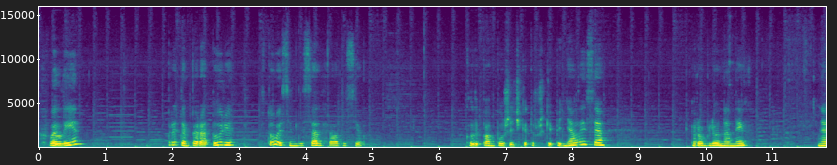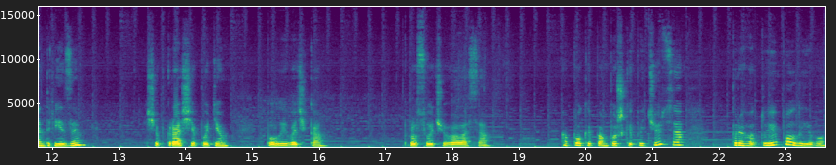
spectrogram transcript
хвилин при температурі 180 градусів. Коли пампушечки трошки піднялися, роблю на них надрізи, щоб краще потім поливочка просочувалася. А поки пампушки печуться, приготую поливу.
